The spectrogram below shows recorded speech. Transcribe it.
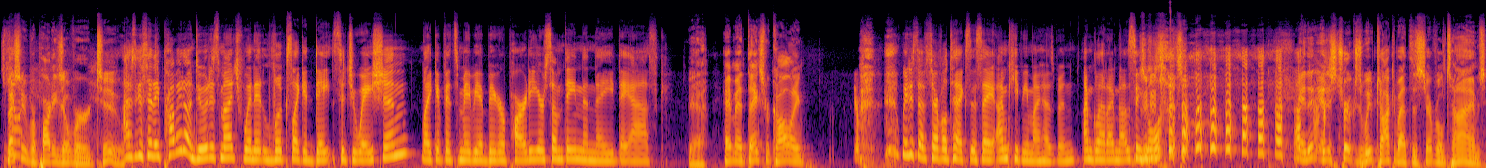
Especially for parties over two. I was gonna say they probably don't do it as much when it looks like a date situation. Like if it's maybe a bigger party or something, then they they ask. Yeah. Hey man, thanks for calling. Yep. We just have several texts that say, "I'm keeping my husband. I'm glad I'm not single." and it, it is true because we've talked about this several times.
